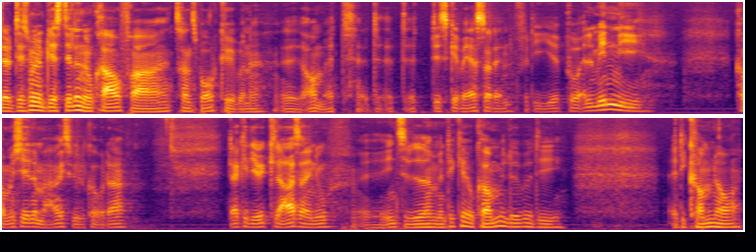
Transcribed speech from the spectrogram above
der, det simpelthen bliver stillet nogle krav fra transportkøberne øh, om, at, at, at, at det skal være sådan. Fordi øh, på almindelige kommersielle markedsvilkår, der, der kan de jo ikke klare sig endnu øh, indtil videre, men det kan jo komme i løbet af de, af de kommende år.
